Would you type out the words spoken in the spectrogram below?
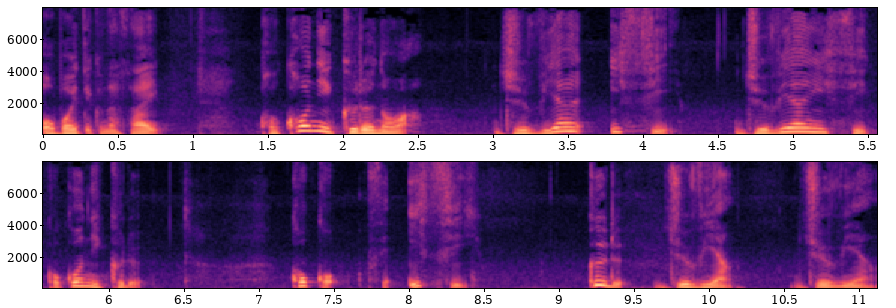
覚えてください。ここに来るのは、je viens ici, je viens ici, ここに来る。ここ、c'est ici。来る、je viens, je viens。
